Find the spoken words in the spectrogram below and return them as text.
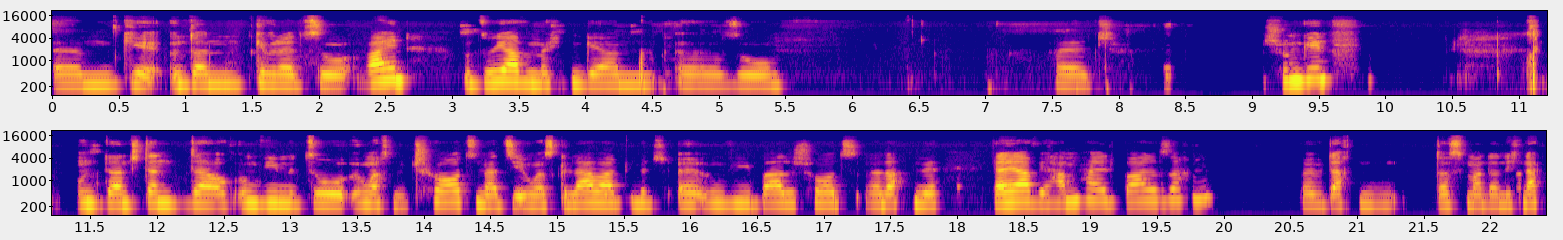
ähm, ge und dann gehen wir da jetzt so rein. Und so, ja, wir möchten gern äh, so halt schwimmen gehen. Und dann stand da auch irgendwie mit so irgendwas mit Shorts und hat sie irgendwas gelabert mit äh, irgendwie Badeshorts. Und dann dachten wir, ja, ja, wir haben halt Badesachen, weil wir dachten, dass man da nicht nackt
